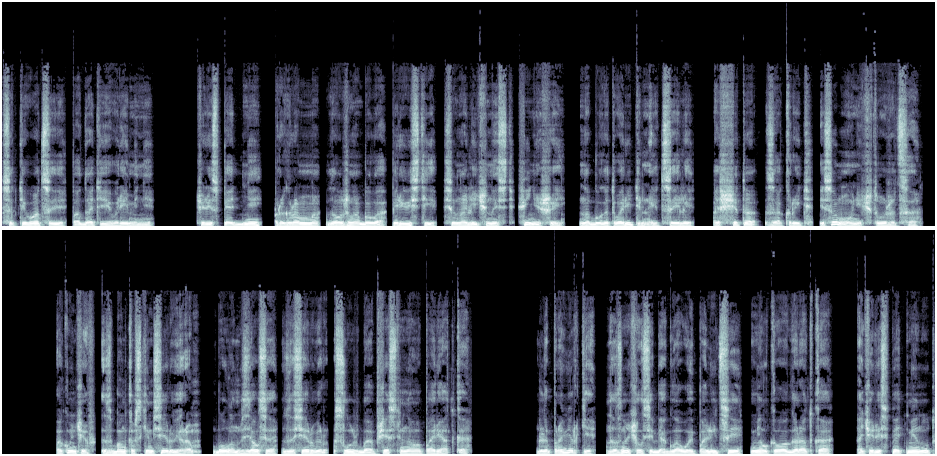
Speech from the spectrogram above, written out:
с активацией по дате и времени. Через пять дней программа должна была перевести всю наличность финишей на благотворительные цели а счета закрыть и самоуничтожиться. Покончив с банковским сервером, Болон взялся за сервер службы общественного порядка. Для проверки назначил себя главой полиции мелкого городка, а через пять минут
